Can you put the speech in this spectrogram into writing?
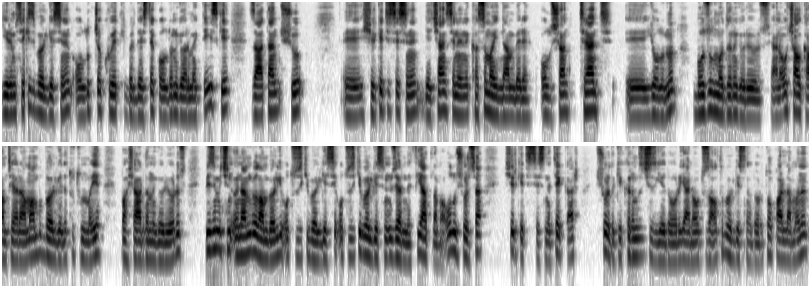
28 bölgesinin oldukça kuvvetli bir destek olduğunu görmekteyiz ki zaten şu eee, şirket hissesinin geçen senenin kasım ayından beri oluşan trend, eee, yolunun bozulmadığını görüyoruz. Yani o çalkantıya rağmen bu bölgede tutunmayı başardığını görüyoruz. Bizim için önemli olan bölge 32 bölgesi. 32 bölgesinin üzerinde fiyatlama oluşursa şirket hissesinde tekrar şuradaki kırmızı çizgiye doğru yani 36 bölgesine doğru toparlanmanın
